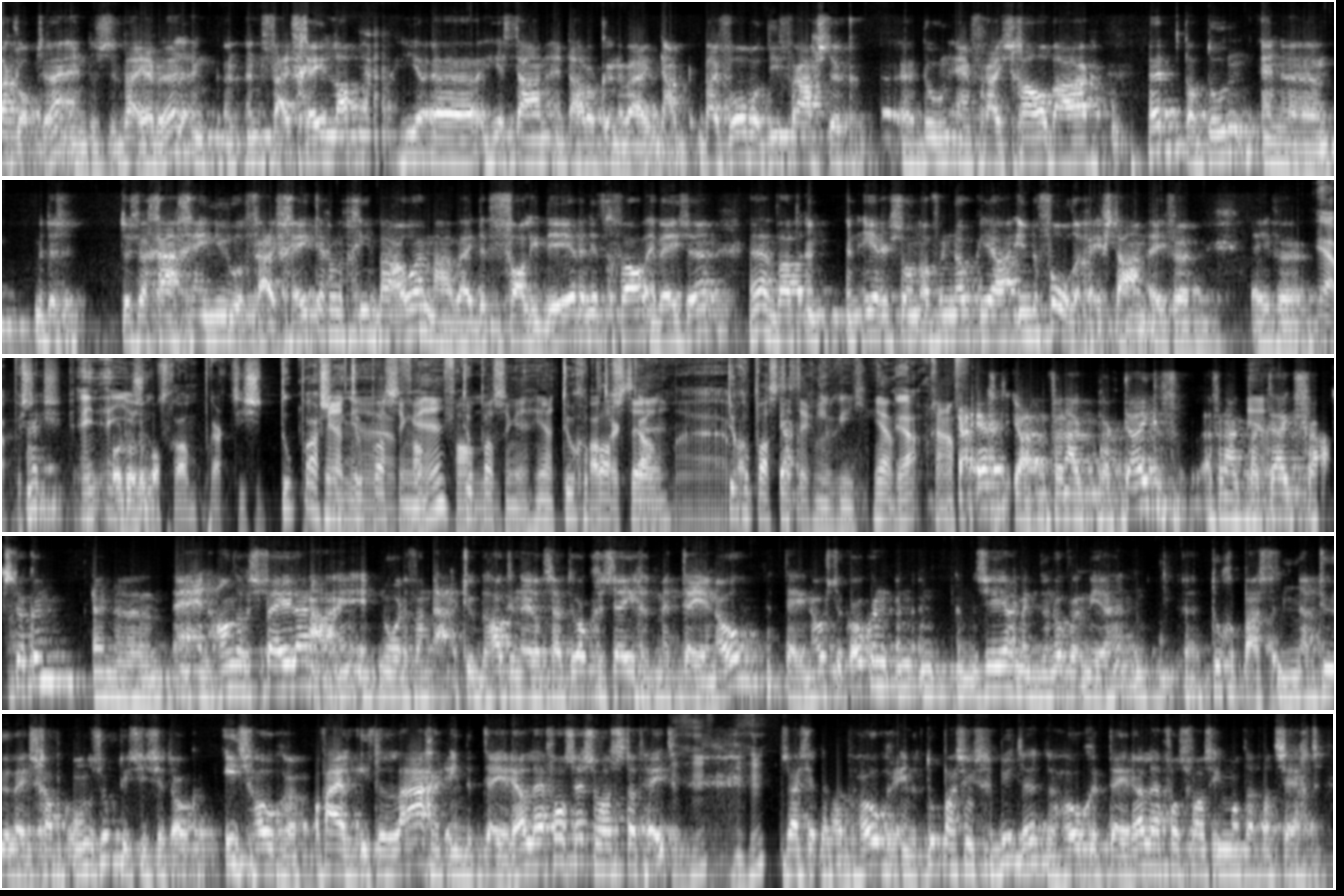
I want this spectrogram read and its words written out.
Dat klopt. Hè? En dus wij hebben een, een, een 5G-lab hier, uh, hier staan. En daardoor kunnen wij nou, bijvoorbeeld die vraagstuk uh, doen en vrij schaalbaar dat doen. En dus dus we gaan geen nieuwe 5G-technologie bouwen, maar wij valideren in dit geval in wezen hè, wat een, een Ericsson of een Nokia in de folder heeft staan. Even, even, ja, precies. Hè, en, en je zoekt gewoon praktische toepassingen. Ja, toepassingen. Van, van toepassingen. Ja, toegepaste, kan, uh, toegepaste wat, technologie. Ja, ja. ja, echt. Ja, vanuit, praktijk, vanuit praktijkvraagstukken en, uh, en andere spelen. Nou, in het noorden van, nou, natuurlijk in Nederland zijn we ook gezegend met TNO. TNO is natuurlijk ook een, een, een, zeer, maar die doen ook wat meer hè, toegepast natuurwetenschappelijk onderzoek. Dus die zit ook iets hoger, of eigenlijk iets lager in de TRL-levels, zoals dat heet. Mm -hmm. Dus wij zitten wat hoger in het toepassingsgebied. Hè. De hogere TRL-levels, zoals iemand dat wat zegt.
